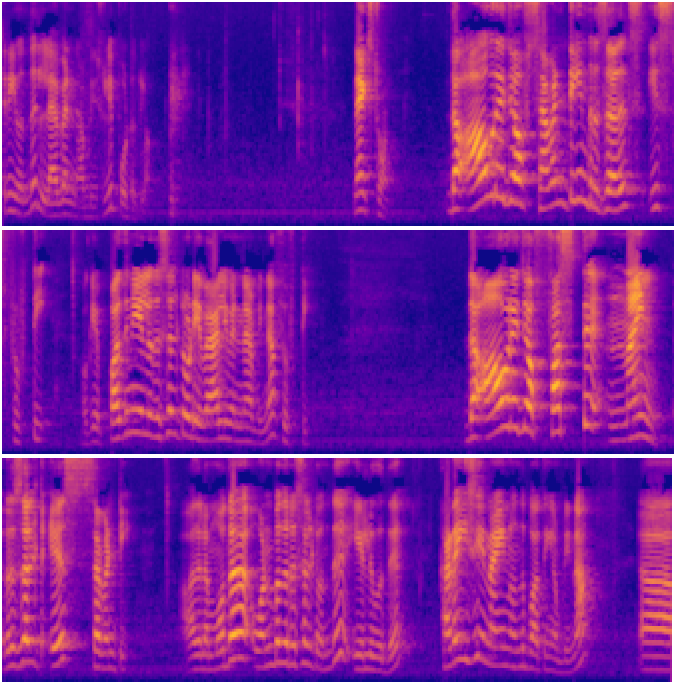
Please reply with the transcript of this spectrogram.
த்ரீ வந்து லெவன் அப்படின்னு சொல்லி போட்டுக்கலாம். Next one the average of seventeen results is fifty okay பதினேழு ரிசல்ட்டோடைய வேல்யூ என்ன அப்படின்னா fifty the average of first nine result is seventy அதில் மொதல் ஒன்பது ரிசல்ட் வந்து எழுபது கடைசி நைன் வந்து பார்த்தீங்க அப்படின்னா uh,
